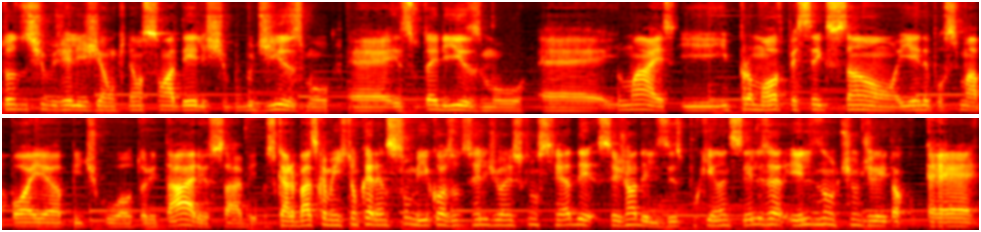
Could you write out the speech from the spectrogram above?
todos os tipos de religião que não são a deles, tipo budismo, é, esoterismo é, e tudo mais. E, e promove perseguição e ainda por cima apoia político autoritário, sabe? Os caras basicamente estão querendo sumir com as outras religiões que não sejam a sejam a deles. Isso porque antes eles, eles não tinham direito a. É,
